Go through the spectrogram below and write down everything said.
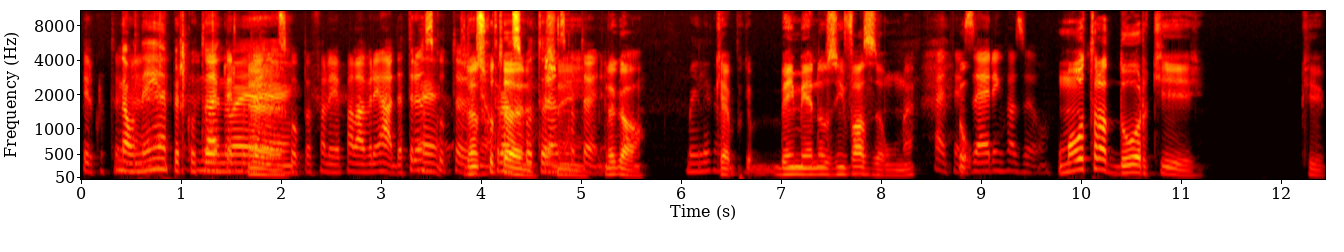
percutâneo não, nem é percutâneo. Não é percutâneo, é... Desculpa, falei a palavra errada. Transcutâneo. É. Transcutâneo. Transcutâneo. Transcutâneo. Legal. Bem legal. Que é bem menos invasão, né? É, tem zero invasão. Uma outra dor que, que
